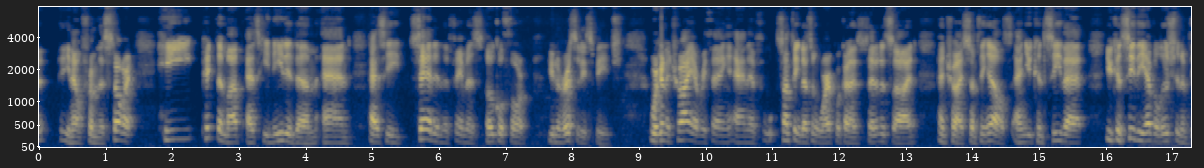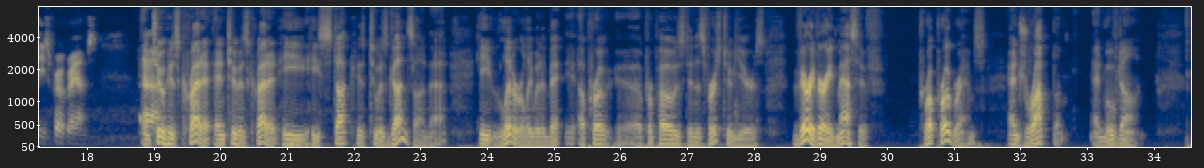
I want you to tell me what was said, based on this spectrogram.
uh, you know, from the start. He picked them up as he needed them, and as he said in the famous Oglethorpe University speech, we're going to try everything, and if something doesn't work, we're going to set it aside and try something else. And you can see that you can see the evolution of these programs. And uh, to his credit, and to his credit, he he stuck his, to his guns on that. He literally would have been, uh, pro, uh, proposed in his first two years very very massive pro- programs and dropped them and moved on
